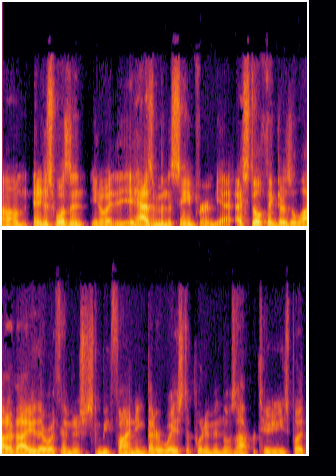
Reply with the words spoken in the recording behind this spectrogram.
Um, and it just wasn't, you know, it, it, hasn't been the same for him yet. I still think there's a lot of value there with him, and it's just going to be finding better ways to put him in those opportunities. But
